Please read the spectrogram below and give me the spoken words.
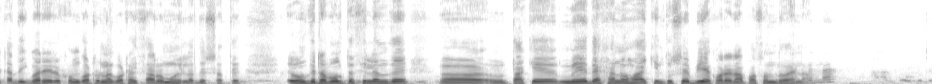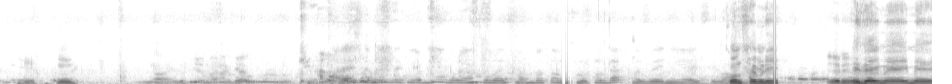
একাধিকবার এরকম ঘটনা ঘটাইছে আরও মহিলাদের সাথে। এবং যেটা বলতেছিলেন যে তাকে মেয়ে দেখানো হয় কিন্তু সে বিয়ে করে না পছন্দ হয় না। হুম। কোন ফ্যামিলি এই যে এই মেয়ে এই মেয়ে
